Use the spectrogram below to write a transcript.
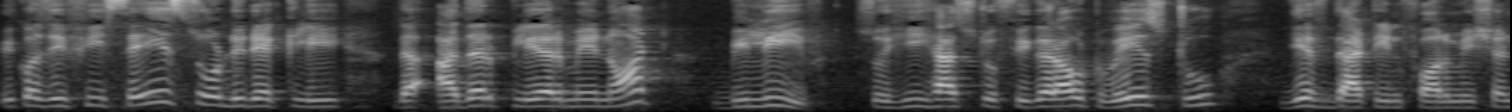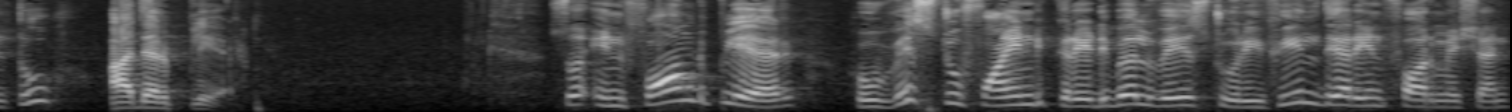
Because if he says so directly, the other player may not believe. So, he has to figure out ways to give that information to other player. So, informed player who wish to find credible ways to reveal their information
